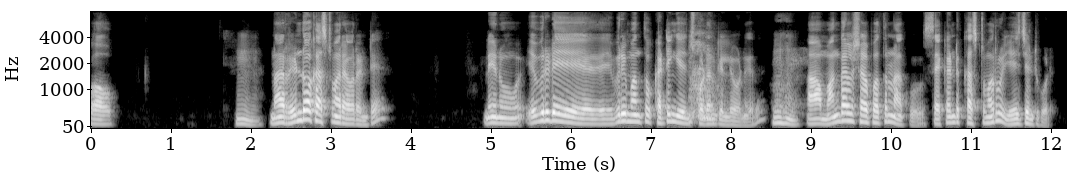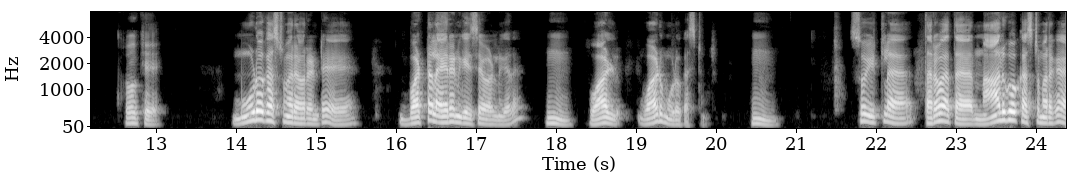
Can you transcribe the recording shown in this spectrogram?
వావ్. నా రెండో కస్టమర్ ఎవరంటే నేను ఎవ్రీడే ఎవ్రీ మంత్ కటింగ్ చేయించుకోవడానికి వెళ్ళేవాడిని కదా. ఆ మంగళ షాప్ అతను నాకు సెకండ్ కస్టమర్ ఏజెంట్ కూడా. ఓకే. మూడో కస్టమర్ ఎవరంటే బట్టలు ఐరన్ వేసేవాళ్ళని కదా? వాళ్ళు. వాడు మూడో కస్టమర్. సో ఇట్లా తర్వాత నాలుగో కస్టమర్గా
